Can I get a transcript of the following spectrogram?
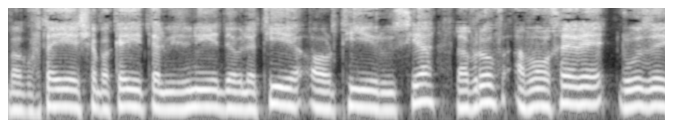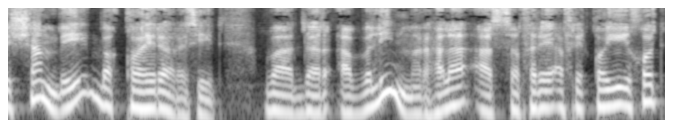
با گفته شبکه تلویزیونی دولتی آرتی روسیه لاوروف اواخر روز شنبه به قاهره رسید و در اولین مرحله از سفر افریقایی خود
